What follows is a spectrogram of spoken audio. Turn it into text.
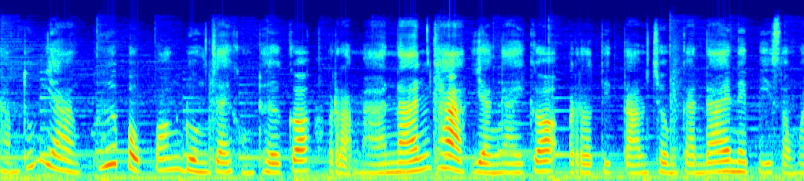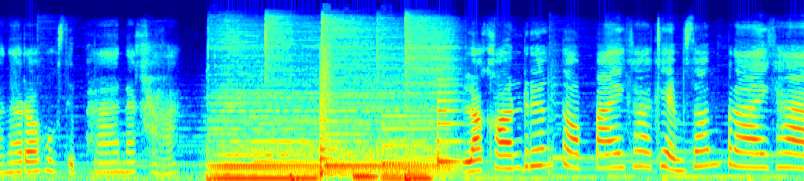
ทำทุกอย่างเพื่อปกป้องดวงใจของเธอก็ประมาณนั้นค่ะ ยังไงก็รอติดตามชมกันได้ในปี 2565 นะคะ ละครเรื่องต่อไปค่ะเข็มซ่อนปลายค่ะ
